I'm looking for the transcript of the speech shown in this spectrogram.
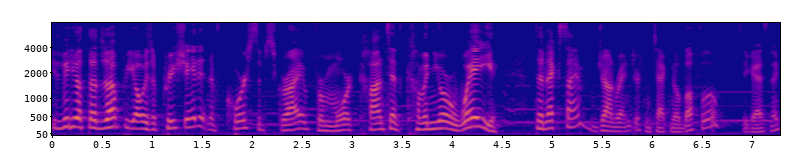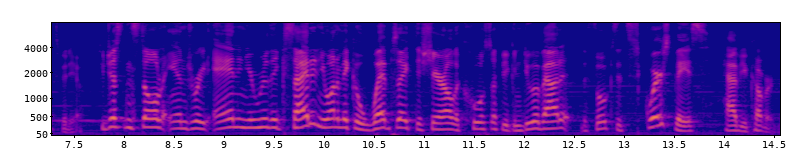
Give the video a thumbs up, we always appreciate it, and of course subscribe for more content coming your way. Until next time, I'm Jon Rettinger from TechnoBuffalo. See you guys next video. If you just installed Android N and you're really excited and you want to make a website to share all the cool stuff you can do about it, the folks at Squarespace have you covered.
